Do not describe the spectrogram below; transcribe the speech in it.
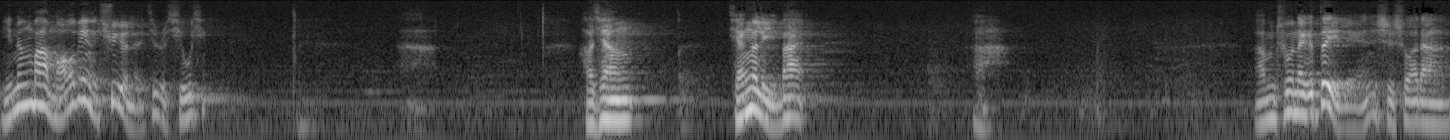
你能把毛病去了，就是修行。好像前个礼拜啊，俺们出那个对联是说的：“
